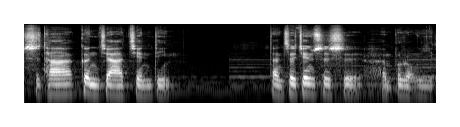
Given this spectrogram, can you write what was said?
使他更加坚定。但这件事是很不容易的，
